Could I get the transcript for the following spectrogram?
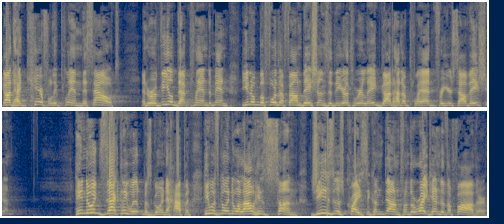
God had carefully planned this out and revealed that plan to men. Do you know before the foundations of the earth were laid, God had a plan for your salvation? He knew exactly what was going to happen. He was going to allow his son, Jesus Christ, to come down from the right hand of the Father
